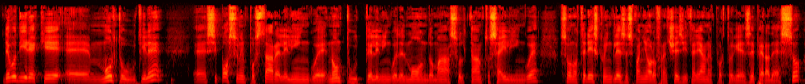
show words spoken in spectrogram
devo dire che è molto utile eh, si possono impostare le lingue, non tutte le lingue del mondo, ma soltanto sei lingue, sono tedesco, inglese, spagnolo, francese, italiano e portoghese per adesso,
